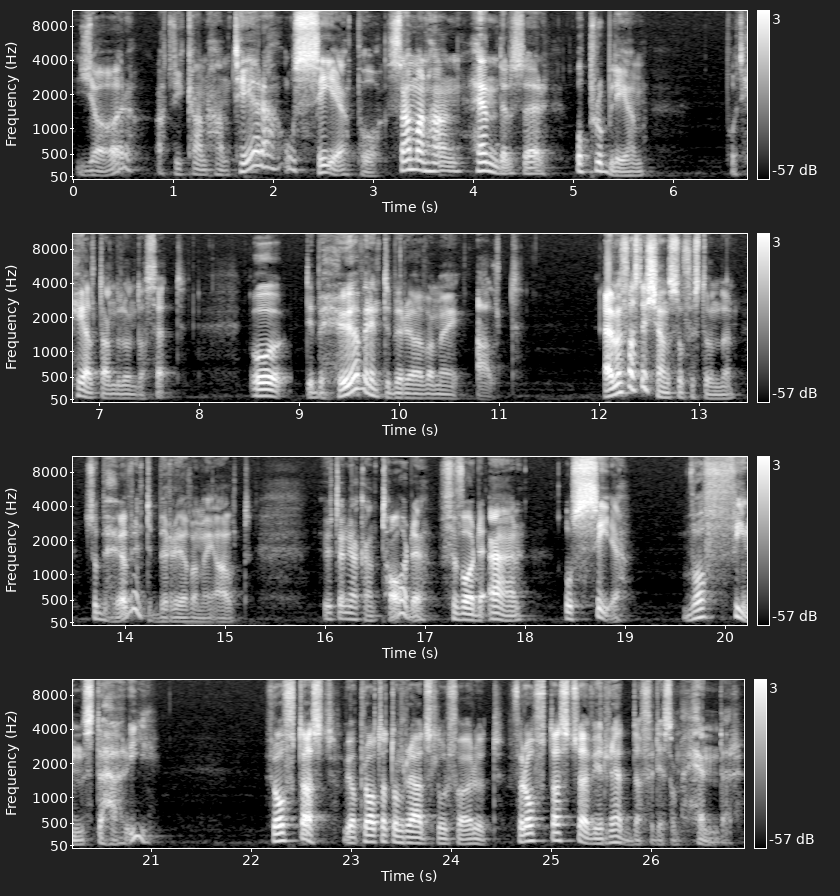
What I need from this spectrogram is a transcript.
gör att vi kan hantera och se på sammanhang, händelser och problem på ett helt annorlunda sätt. Och det behöver inte beröva mig allt. Även fast det känns så för stunden så behöver det inte beröva mig allt. Utan jag kan ta det för vad det är och se vad finns det här i? För oftast, vi har pratat om rädslor förut, för oftast så är vi rädda för det som händer.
